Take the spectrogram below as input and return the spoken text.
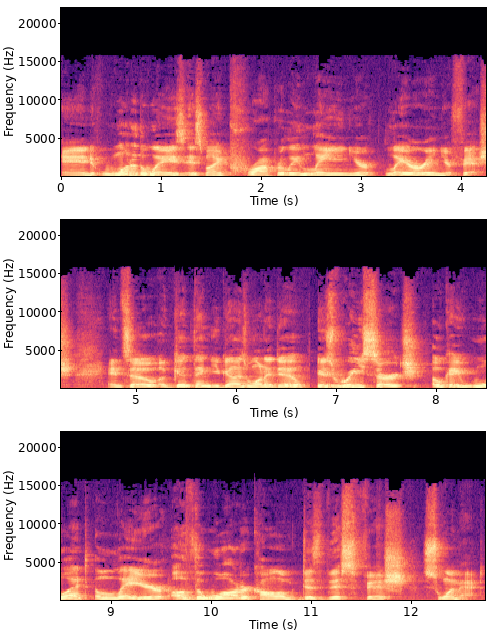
And one of the ways is by properly laying your layering your fish. And so a good thing you guys want to do is research, okay, what layer of the water column does this fish swim at?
